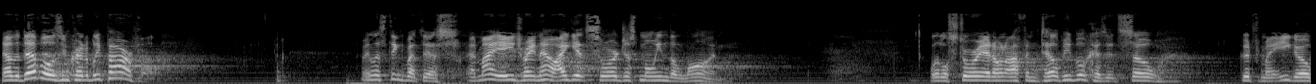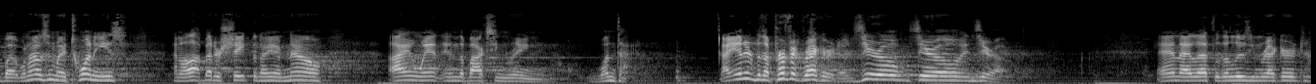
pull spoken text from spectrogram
Now the devil is incredibly powerful. I mean, let's think about this. At my age right now, I get sore just mowing the lawn. A little story I don't often tell people because it's so good for my ego, but when I was in my 20s and a lot better shape than I am now, I went in the boxing ring one time. I entered with a perfect record of zero, zero, and zero. And I left with a losing record,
